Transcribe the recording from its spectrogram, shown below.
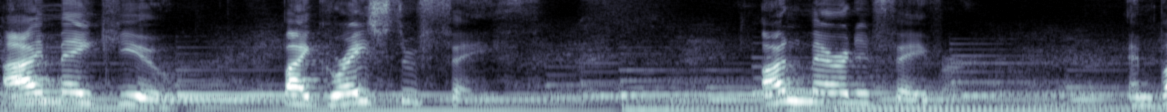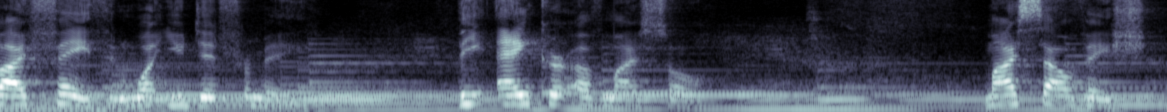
I make you, by grace through faith, unmerited favor, and by faith in what you did for me, the anchor of my soul. My salvation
